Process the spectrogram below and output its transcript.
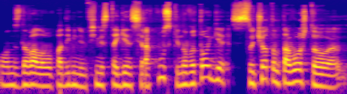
он издавал его под именем Фемистоген Сиракузский, но в итоге, с учетом того, что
